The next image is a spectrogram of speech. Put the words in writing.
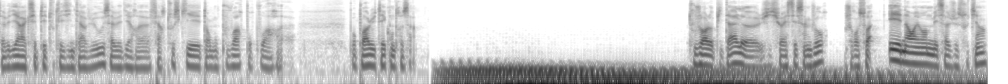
ça veut dire accepter toutes les interviews, ça veut dire euh, faire tout ce qui est en mon pouvoir pour pouvoir, euh, pour pouvoir lutter contre ça. Toujours à l'hôpital, euh, j'y suis resté 5 jours. Je reçois énormément de messages de soutien,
